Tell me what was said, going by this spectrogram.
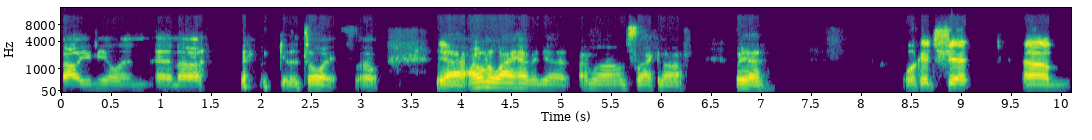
value meal and and uh, get a toy. So, yeah, I don't know why I haven't yet. I'm uh, I'm slacking off, but yeah, well, good shit. Um,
